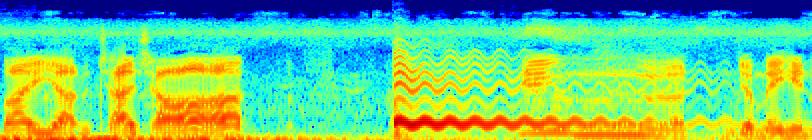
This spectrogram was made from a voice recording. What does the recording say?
ไปอย่างช้าๆนี่จะไม่เห็น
